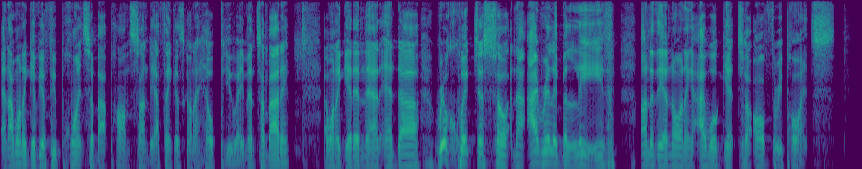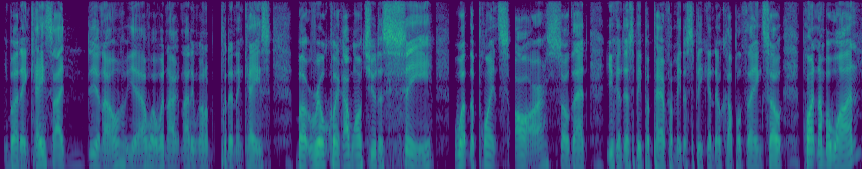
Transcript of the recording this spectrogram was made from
and I want to give you a few points about Palm Sunday. I think it's going to help you. Amen, somebody? I want to get in that. And uh, real quick, just so now, I really believe under the anointing, I will get to all three points. But in case I, you know, yeah, well, we're not, not even going to put it in case. But real quick, I want you to see what the points are so that you can just be prepared for me to speak into a couple things. So, point number one.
